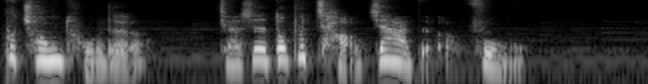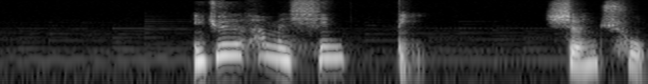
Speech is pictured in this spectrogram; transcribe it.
不冲突的，假设都不吵架的父母，你觉得他们心底深处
